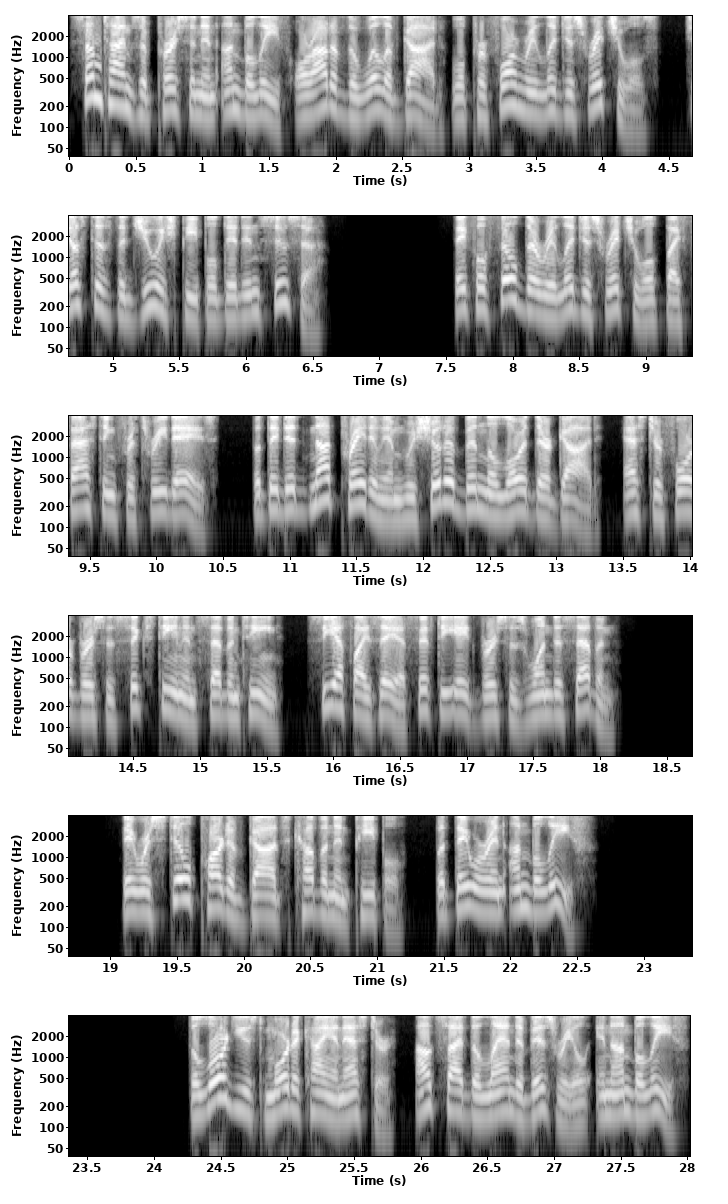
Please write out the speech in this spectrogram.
Sometimes a person in unbelief or out of the will of God will perform religious rituals, just as the Jewish people did in Susa. They fulfilled their religious ritual by fasting for three days, but they did not pray to him who should have been the Lord their God. Esther 4 verses 16 and 17, cf. Isaiah 58 verses 1 to 7. They were still part of God's covenant people, but they were in unbelief. The Lord used Mordecai and Esther, outside the land of Israel in unbelief,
